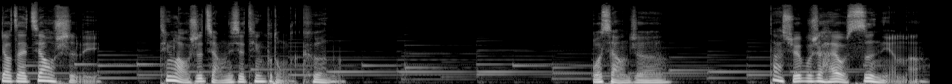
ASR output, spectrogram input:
要在教室里听老师讲那些听不懂的课呢？我想着。大学不是还有四年吗？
